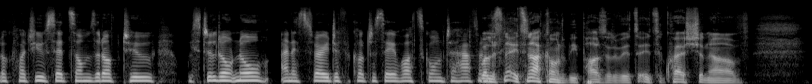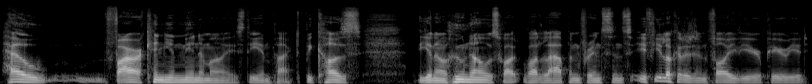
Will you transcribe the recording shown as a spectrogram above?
look, what you said sums it up too. We still don't know, and it's very difficult to say what's going to happen. Well, it's not, it's not going to be positive. It's it's a question of how far can you minimise the impact because you know, who knows what will happen. For instance, if you look at it in five year period,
